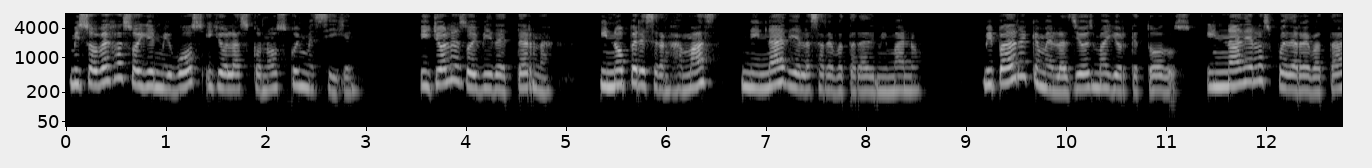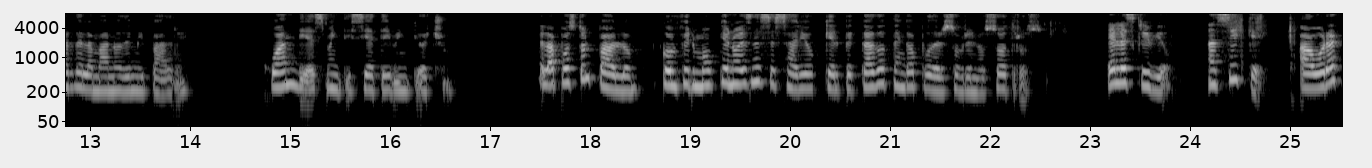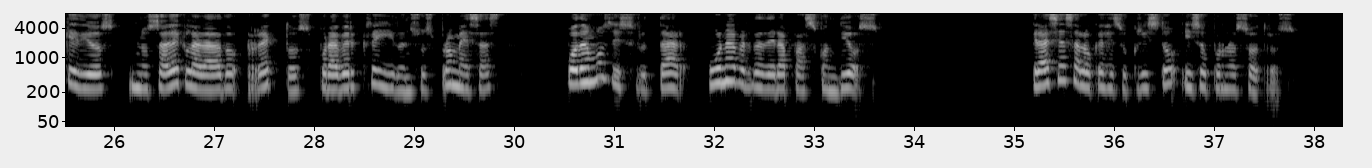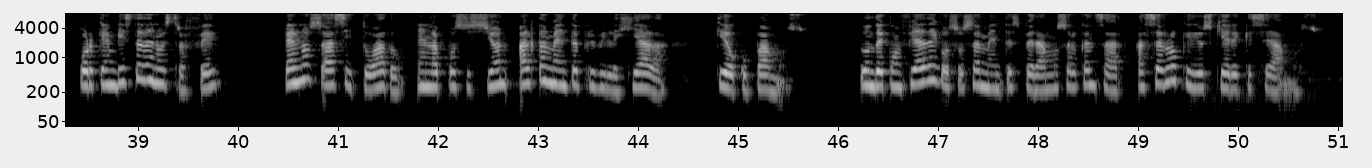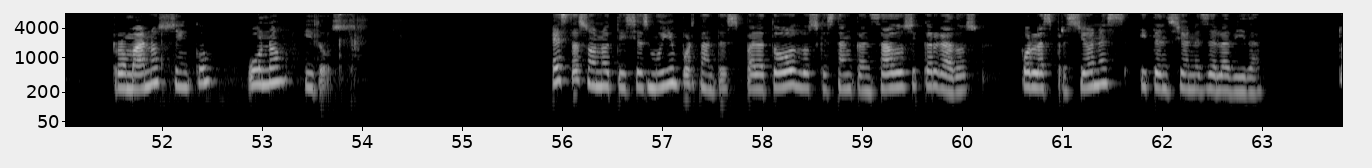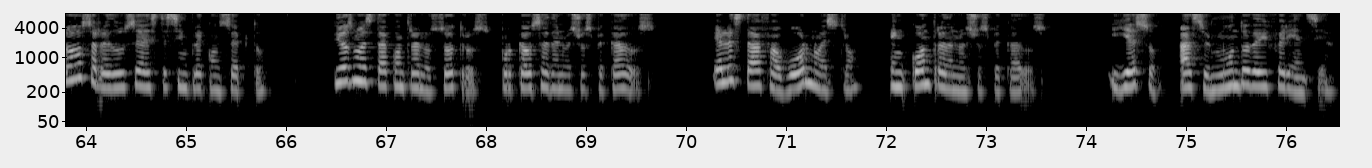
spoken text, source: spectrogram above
Mis ovejas oyen mi voz y yo las conozco y me siguen. Y yo les doy vida eterna, y no perecerán jamás, ni nadie las arrebatará de mi mano. Mi Padre que me las dio es mayor que todos, y nadie las puede arrebatar de la mano de mi Padre. Juan 10, 27 y 28. El apóstol Pablo confirmó que no es necesario que el pecado tenga poder sobre nosotros. Él escribió Así que, ahora que Dios nos ha declarado rectos por haber creído en sus promesas, podemos disfrutar una verdadera paz con Dios. Gracias a lo que Jesucristo hizo por nosotros, porque en vista de nuestra fe, Él nos ha situado en la posición altamente privilegiada que ocupamos, donde confiada y gozosamente esperamos alcanzar a ser lo que Dios quiere que seamos. Romanos 5, 1 y 2. Estas son noticias muy importantes para todos los que están cansados y cargados por las presiones y tensiones de la vida. Todo se reduce a este simple concepto. Dios no está contra nosotros por causa de nuestros pecados. Él está a favor nuestro, en contra de nuestros pecados. Y eso hace un mundo de diferencia.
